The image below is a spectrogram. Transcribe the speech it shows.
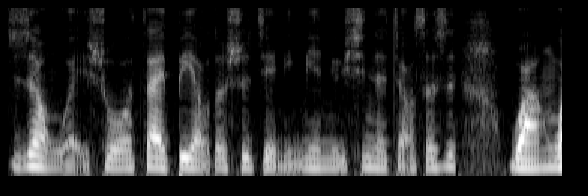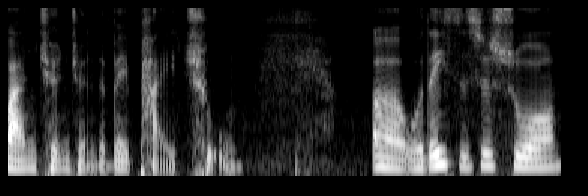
认为说在必要的世界里面，女性的角色是完完全全的被排除。呃，我的意思是说，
